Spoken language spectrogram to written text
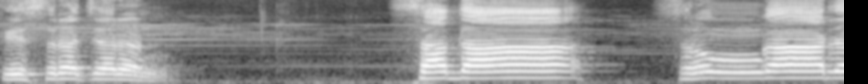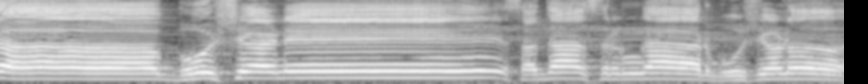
तिसरं चरण. सदा शृंगार भूषणे. सदा शृंगार भूषण.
